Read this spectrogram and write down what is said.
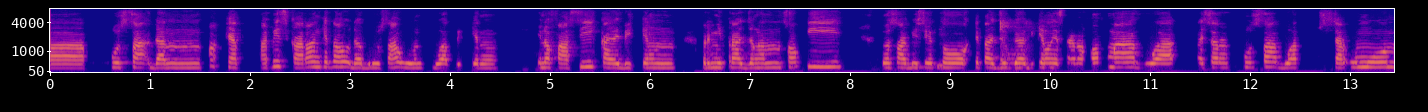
uh, pulsa dan paket, tapi sekarang kita udah berusaha buat bikin inovasi, kayak bikin bermitra dengan Shopee, terus habis itu kita juga bikin laser Hokma buat laser pulsa buat secara umum,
